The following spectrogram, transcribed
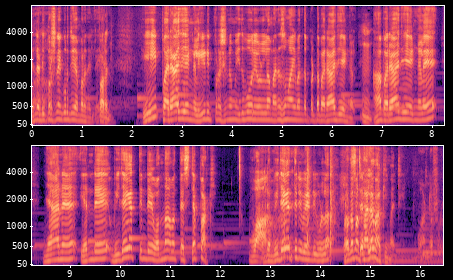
എന്റെ ഡിപ്രഷനെ കുറിച്ച് ഞാൻ പറഞ്ഞില്ലേ? പറഞ്ഞു. ഈ പരാജയങ്ങൾ ഈ ഡിപ്രഷനും ഇതുപോലെയുള്ള മനസ്സുമായി ബന്ധപ്പെട്ട പരാജയങ്ങൾ ആ പരാജയങ്ങളെ ഞാൻ എന്റെ വിജയത്തിന്റെ ഒന്നാമത്തെ സ്റ്റെപ്പാക്കി വിജയത്തിന് വേണ്ടിയുള്ള പ്രഥമ തലമാക്കി മാറ്റി. വണ്ടർഫുൾ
